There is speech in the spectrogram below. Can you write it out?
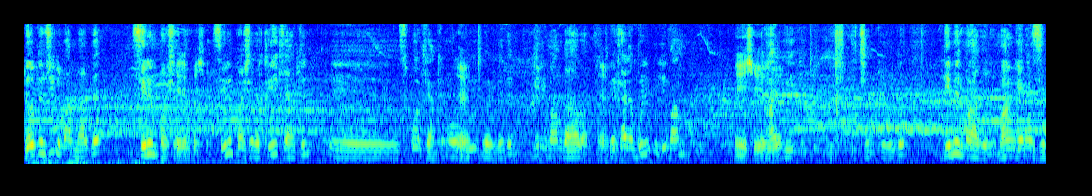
Dördüncü liman nerede? Selinpaşa. Selinpaşa. Selinpaşa'da kıyı kentin, ee, spor kentin olduğu Evet. bölgede bir liman daha var. Evet. Pekala bu liman ne işe yarıyor? hangi iş için kuruldu? Demir madeni, manganezin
